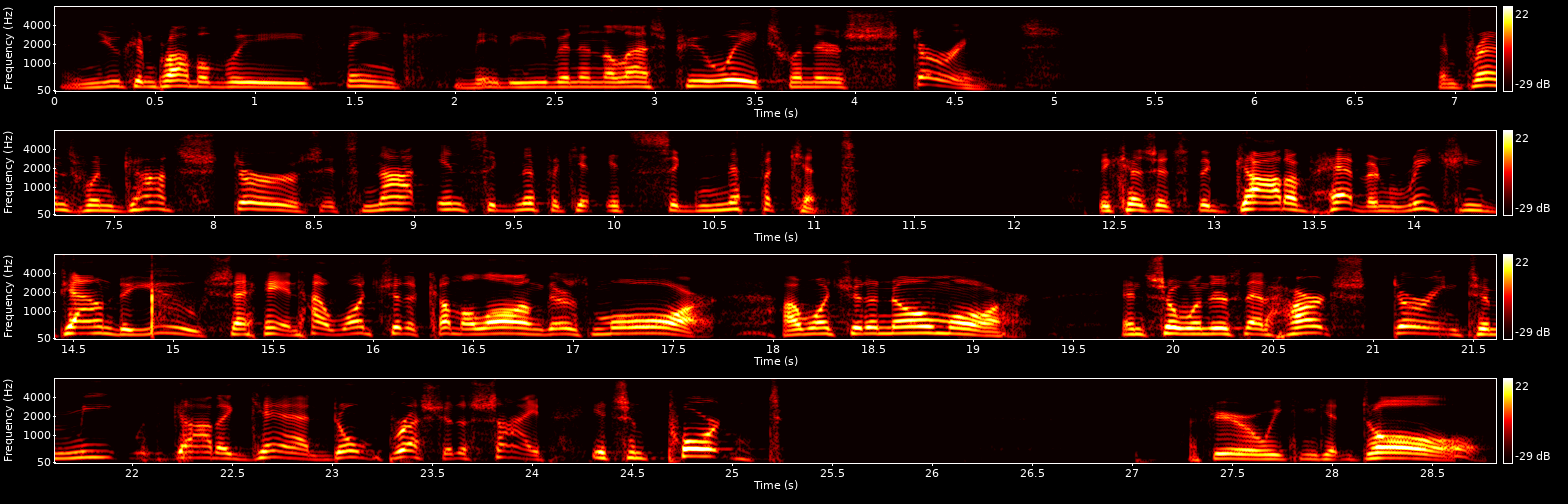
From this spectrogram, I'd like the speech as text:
And you can probably think, maybe even in the last few weeks, when there's stirrings. And friends, when God stirs, it's not insignificant, it's significant because it's the God of heaven reaching down to you saying, I want you to come along. There's more. I want you to know more. And so when there's that heart stirring to meet with God again, don't brush it aside. It's important. I fear we can get dull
